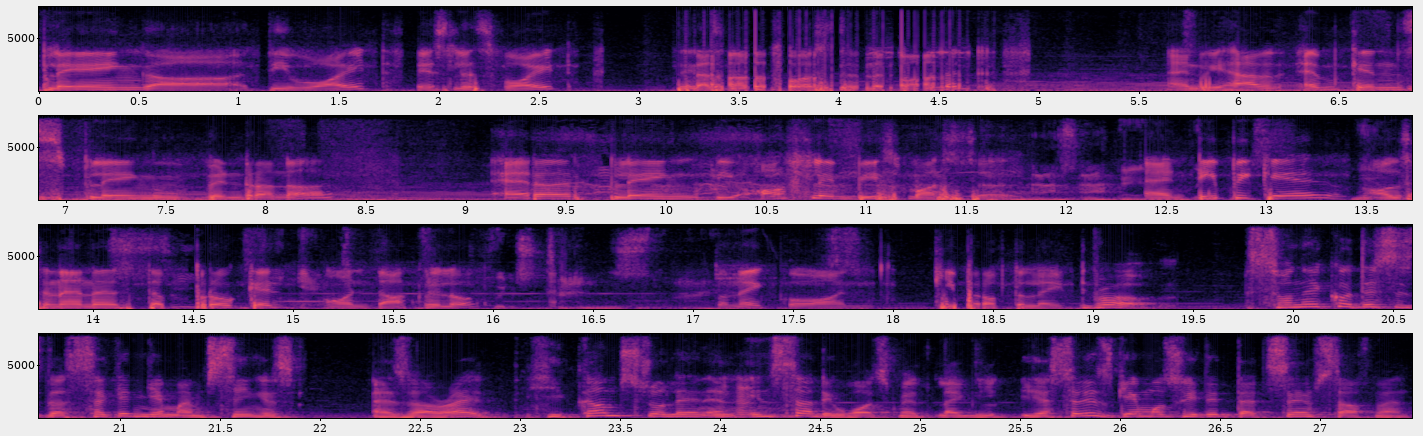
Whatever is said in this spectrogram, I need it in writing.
playing uh, the Void, Faceless Void. That's not the first in the tournament. And we have Mkins playing Windrunner, Error playing the offlane Beastmaster, and TPK, also known as the Pro Kid, on Dark Willow, Soneko on Keeper of the Light. Bro, Soneko, this is the second game I'm seeing his as well, right? He comes to lane and mm-hmm. insta the watchmate. Like yesterday's game also, he did that same stuff, man.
